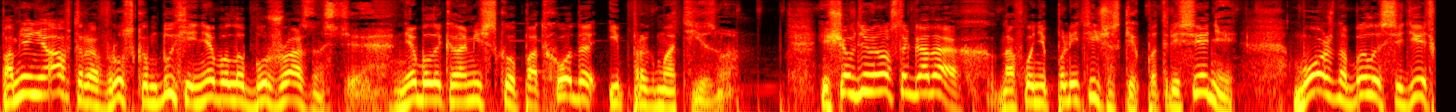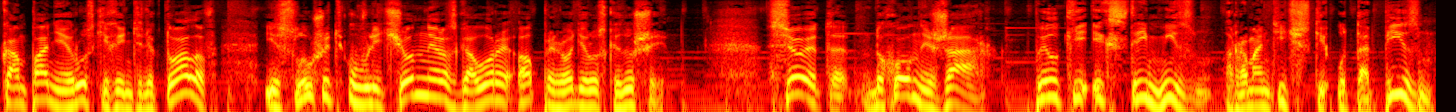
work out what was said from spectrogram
По мнению автора, в русском духе не было буржуазности, не было экономического подхода и прагматизма. Еще в 90-х годах на фоне политических потрясений можно было сидеть в компании русских интеллектуалов и слушать увлеченные разговоры о природе русской души. Все это духовный жар, пылкий экстремизм, романтический утопизм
